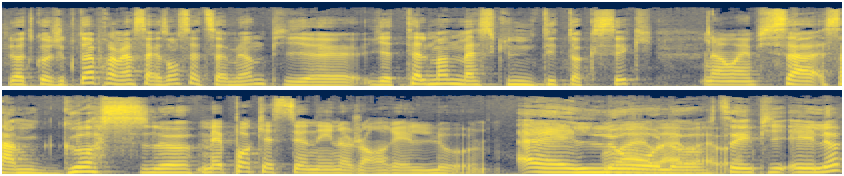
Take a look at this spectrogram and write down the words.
puis là, en tout cas j'ai écouté la première saison cette semaine puis euh, il y a tellement de masculinité toxique Ah ouais. puis ça ça me gosse là Mais pas questionner le genre est là. elle est là, Ouais, là, ouais, tu sais, puis elle est là,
